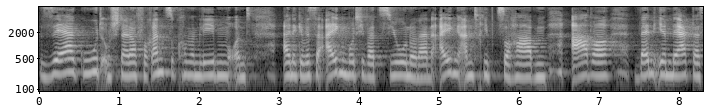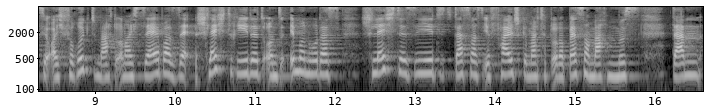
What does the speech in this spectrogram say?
sehr gut, um schneller voranzukommen im Leben und eine gewisse Eigenmotivation und einen Eigenantrieb zu haben. Aber wenn ihr merkt, dass ihr euch verrückt macht und euch selber schlecht redet und immer nur das Schlechte seht, das, was ihr falsch gemacht habt oder besser machen müsst, dann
